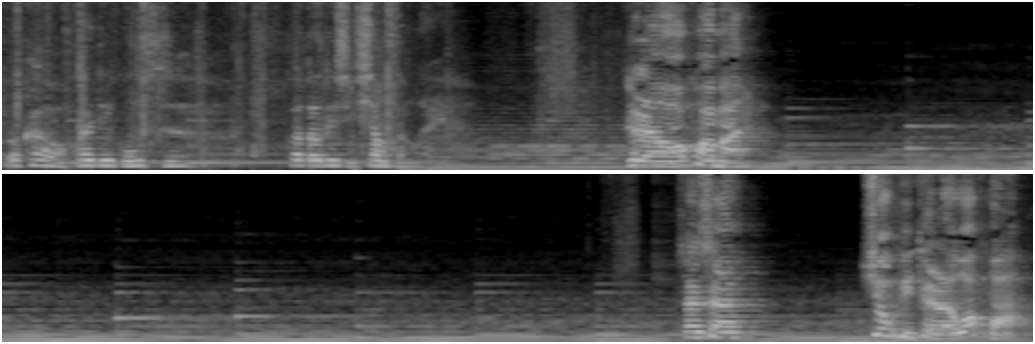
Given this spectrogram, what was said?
我看好快递公司，看到底是谁送来的。摕来互我看卖。珊珊，相片摕来我看。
